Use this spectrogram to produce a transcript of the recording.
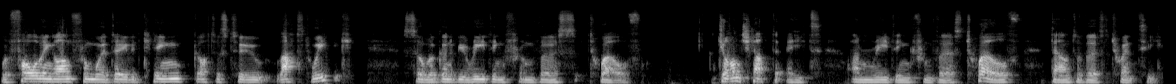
We're following on from where David King got us to last week. So we're going to be reading from verse 12. John chapter 8, I'm reading from verse 12 down to verse 20.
